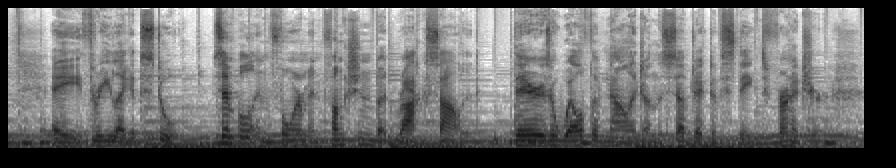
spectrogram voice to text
a three legged stool. Simple in form and function, but rock solid. There is a wealth of knowledge on the subject of staked furniture.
